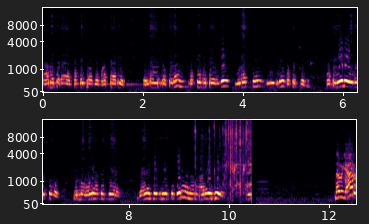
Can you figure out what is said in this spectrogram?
ನಾನು ಕೂಡ ಖಂಡಿತವಾಗಿ ಮಾತನಾಡಿ, ಎಲ್ಲವನ್ನು ಕೂಡ ಮುಖ್ಯಮಂತ್ರಿಯವರಿಗೆ ಇವತ್ತೇ ಈಗಲೇ ಮುಟ್ಟಿಸ್ತೀನಿ ಮತ್ತೆ ಹೇಳಿ, ಇವತ್ತು ನಿಮ್ಮ ಹೋರಾಟಕ್ಕೆ ಜಯ ಸಿಗಲಿ ಅಂತ ಕೂಡ ನಾನು ಹಾರೈಸಿ. ನಮ್ಗೆ ಯಾರು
